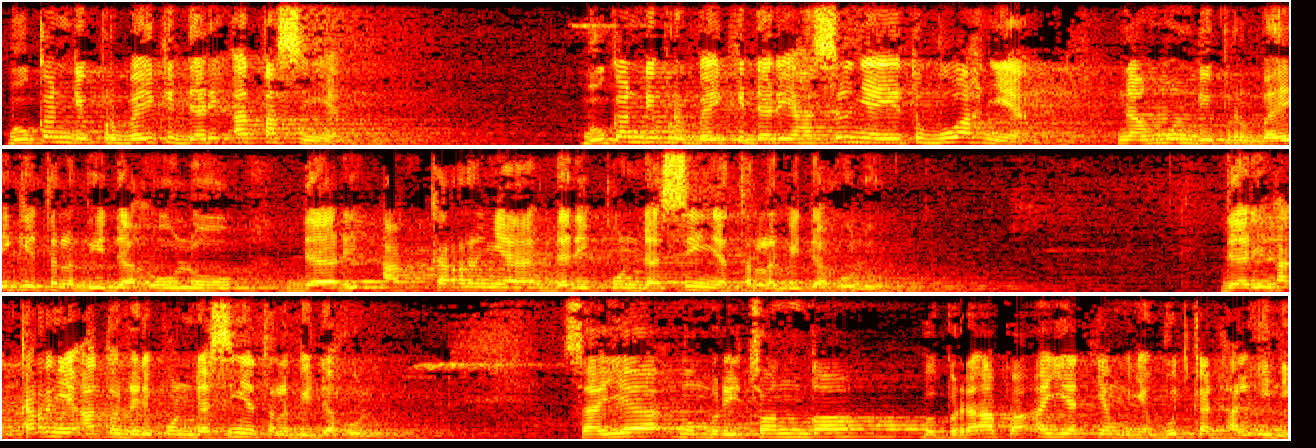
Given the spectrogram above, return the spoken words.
Bukan diperbaiki dari atasnya. Bukan diperbaiki dari hasilnya yaitu buahnya, namun diperbaiki terlebih dahulu dari akarnya, dari pondasinya terlebih dahulu. Dari akarnya atau dari pondasinya terlebih dahulu. Saya memberi contoh beberapa ayat yang menyebutkan hal ini.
